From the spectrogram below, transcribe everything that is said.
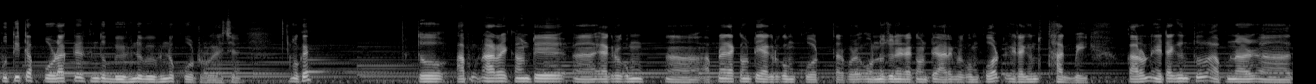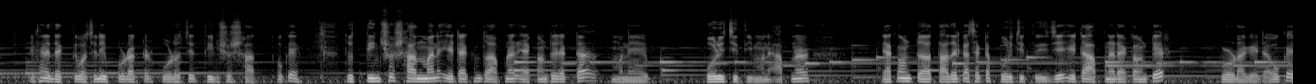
প্রতিটা প্রোডাক্টের কিন্তু বিভিন্ন বিভিন্ন কোড রয়েছে ওকে তো আপনার অ্যাকাউন্টে একরকম আপনার অ্যাকাউন্টে একরকম কোড তারপরে অন্যজনের অ্যাকাউন্টে আরেক রকম কোড এটা কিন্তু থাকবেই। কারণ এটা কিন্তু আপনার এখানে দেখতে পাচ্ছেন এই প্রোডাক্টের কোড হচ্ছে তিনশো সাত ওকে তো তিনশো সাত মানে এটা কিন্তু আপনার অ্যাকাউন্টের একটা মানে পরিচিতি মানে আপনার অ্যাকাউন্টটা তাদের কাছে একটা পরিচিতি যে এটা আপনার অ্যাকাউন্টের প্রোডাক্ট এটা ওকে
